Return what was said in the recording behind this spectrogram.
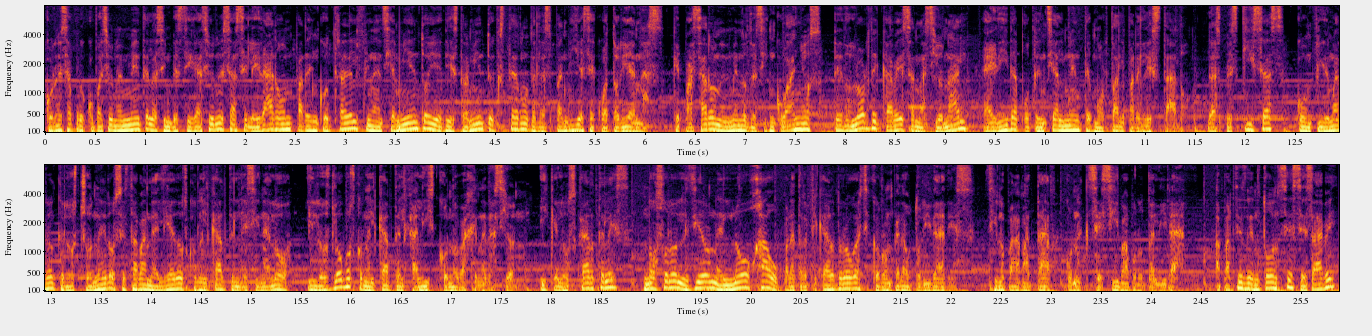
Con esa preocupación en mente, las investigaciones se aceleraron para encontrar el financiamiento y adiestramiento externo de las pandillas ecuatorianas, que pasaron en menos de cinco años de dolor de cabeza nacional a herida potencialmente mortal para el Estado. Las pesquisas confirmaron que los choneros estaban aliados con el cártel de Sinaloa y los lobos con el cártel Jalisco Nueva Generación, y que los cárteles no solo les dieron el know-how para traficar drogas y corromper autoridades, sino para matar con excesiva brutalidad. A partir de entonces, se sabe,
